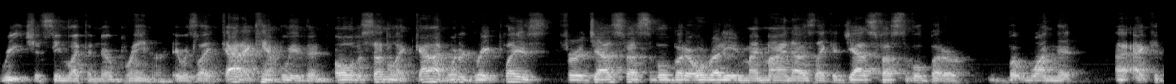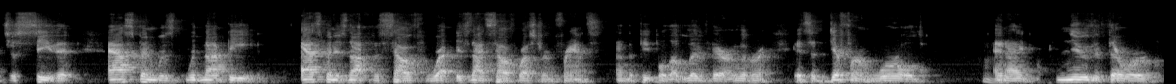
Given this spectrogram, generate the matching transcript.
reach. It seemed like a no brainer. It was like, God, I can't believe that all of a sudden, like, God, what a great place for a jazz festival. But already in my mind, I was like a jazz festival, but a but one that I, I could just see that Aspen was would not be Aspen is not the south is not southwestern France, and the people that live there and live it's a different world. Mm-hmm. And I knew that there were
